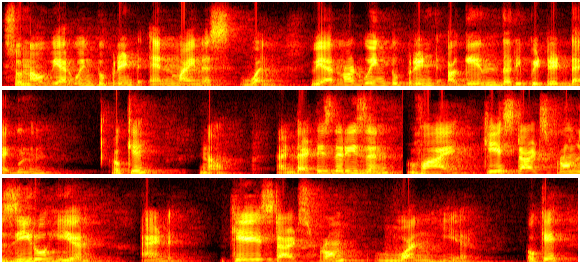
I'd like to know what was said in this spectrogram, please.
so now we are going to print n minus 1 we are not going to print again the repeated diagonal. Okay. Now and that is the reason why k starts from 0 here and k starts from 1 here okay?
